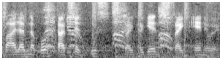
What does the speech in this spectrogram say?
Paalam na po, touch and push, strike again, strike anywhere.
